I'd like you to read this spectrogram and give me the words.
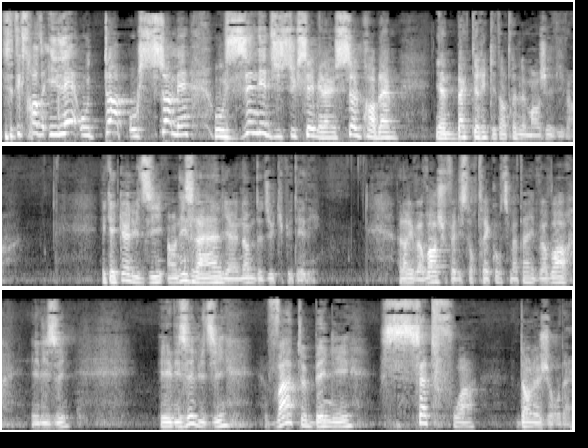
C'est extraordinaire. Il est au top, au sommet, au zénith du succès, mais il a un seul problème. Il y a une bactérie qui est en train de le manger vivant. Et quelqu'un lui dit, en Israël, il y a un homme de Dieu qui peut t'aider. Alors il va voir, je vous fais l'histoire très courte ce matin, il va voir Élisée. Et Élisée lui dit, va te baigner sept fois dans le Jourdain.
